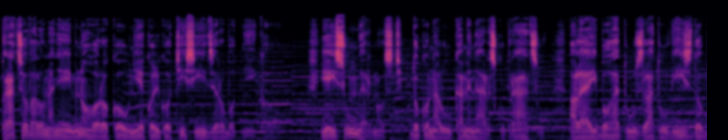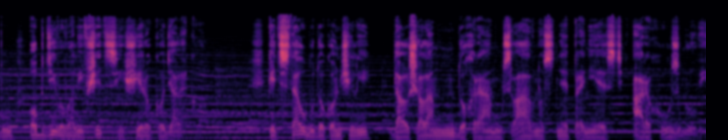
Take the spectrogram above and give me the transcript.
Pracovalo na nej mnoho rokov niekoľko tisíc robotníkov. Jej súmernosť, dokonalú kamenárskú prácu, ale aj bohatú zlatú výzdobu obdivovali všetci široko ďaleko. Keď stavbu dokončili, dal Šalamún do chrámu slávnostne preniesť archu zmluvy.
